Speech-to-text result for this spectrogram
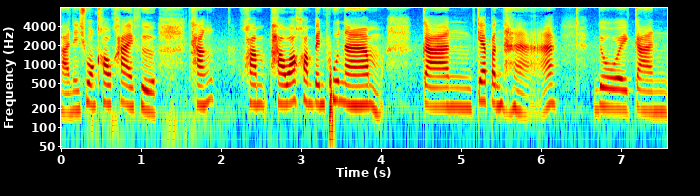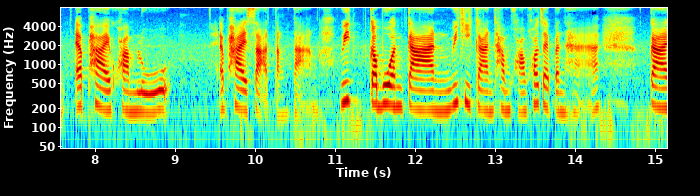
ค่ะในช่วงเข้าค่ายคือทั้งความภาวะความเป็นผู้นำการแก้ปัญหา โดยการแอพพลายความรู้แอพพลายศาสตร์ต่างๆ วิกระบวนการวิธีการทำความเข้าใจปัญหา การ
